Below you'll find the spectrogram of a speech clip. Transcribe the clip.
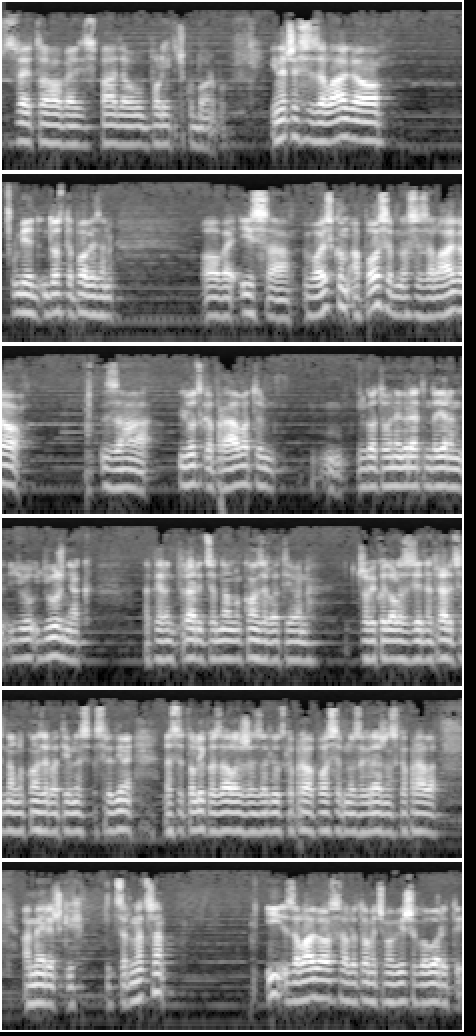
sve to ovaj, spada u političku borbu. Inače se zalagao, je dosta povezan ovaj, i sa vojskom, a posebno se zalagao za ljudska prava, to je gotovo nevjerojatno da jedan ju, južnjak, dakle jedan tradicionalno konzervativan čovjek koji dolazi iz jedne tradicionalno konzervativne sredine, da se toliko zalaže za ljudska prava, posebno za građanska prava američkih crnaca. I zalagao se, ali o tome ćemo više govoriti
